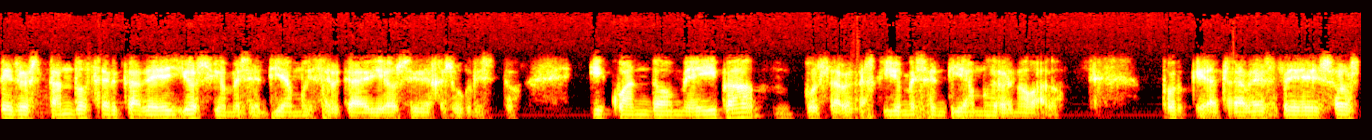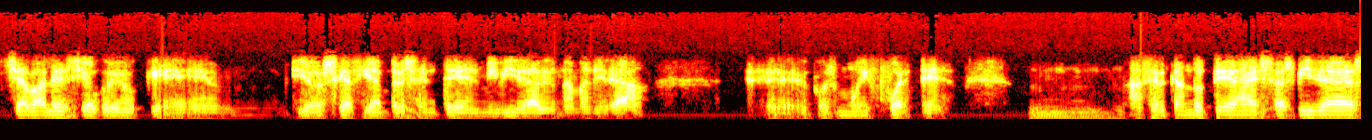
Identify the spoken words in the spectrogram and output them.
Pero estando cerca de ellos yo me sentía muy cerca de Dios y de Jesucristo. Y cuando me iba pues la verdad es que yo me sentía muy renovado. Porque a través de esos chavales yo creo que Dios se hacía presente en mi vida de una manera eh, pues muy fuerte. Mm, acercándote a esas vidas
